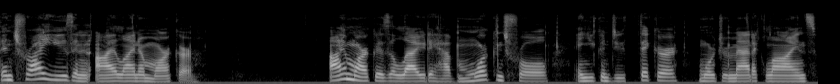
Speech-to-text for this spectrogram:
then try using an eyeliner marker. Eye markers allow you to have more control and you can do thicker, more dramatic lines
